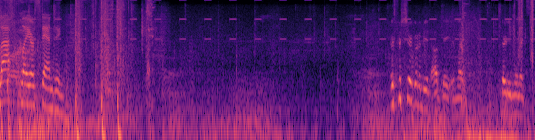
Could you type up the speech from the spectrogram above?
Last player standing. There's for sure gonna be an update in like 30 minutes.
